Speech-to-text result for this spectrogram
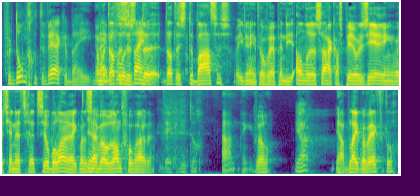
verdomd goed te werken bij. Ja, maar dat is dus de, dat is de basis waar iedereen het over hebt. En die andere zaken als periodisering, wat jij net schetst, is heel belangrijk. Maar dat Ja. zijn wel randvoorwaarden. Denk ik niet, toch? Ja, denk ik wel. Ja? Ja, blijkbaar werkt het toch?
